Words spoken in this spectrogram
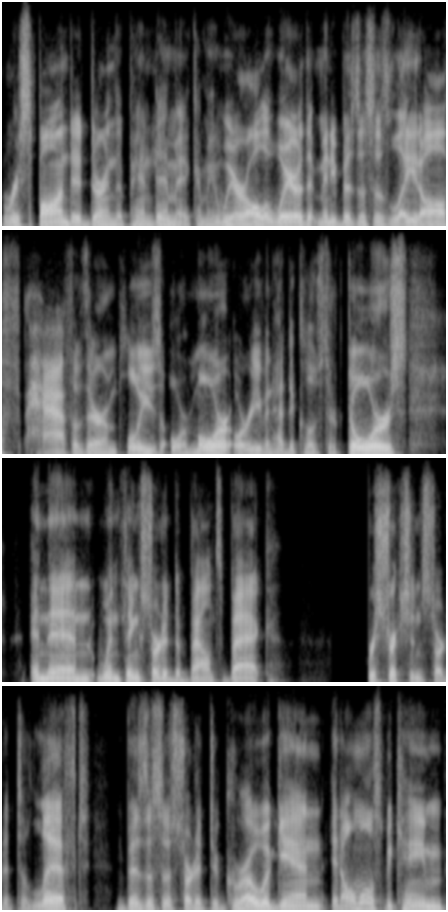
responded during the pandemic. I mean, we are all aware that many businesses laid off half of their employees or more, or even had to close their doors. And then when things started to bounce back, restrictions started to lift, businesses started to grow again. It almost became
